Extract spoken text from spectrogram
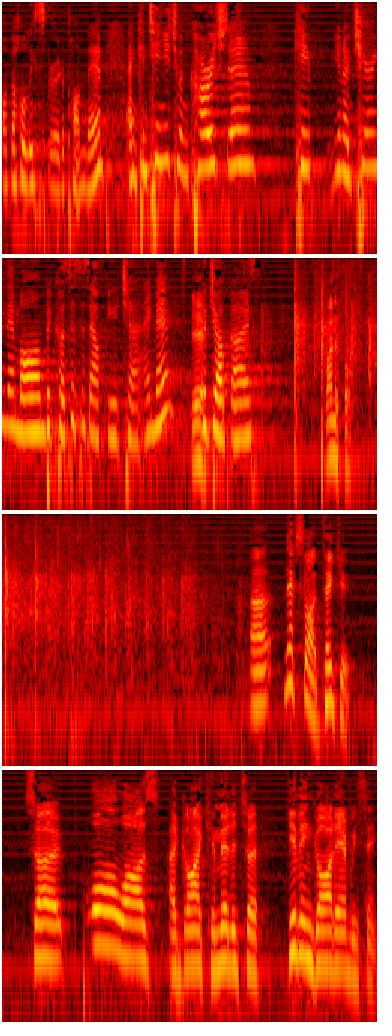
of the Holy Spirit upon them and continue to encourage them, keep, you know, cheering them on because this is our future. Amen? Yeah. Good job guys. Wonderful. Uh, next slide, thank you. So, Paul was a guy committed to giving God everything.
